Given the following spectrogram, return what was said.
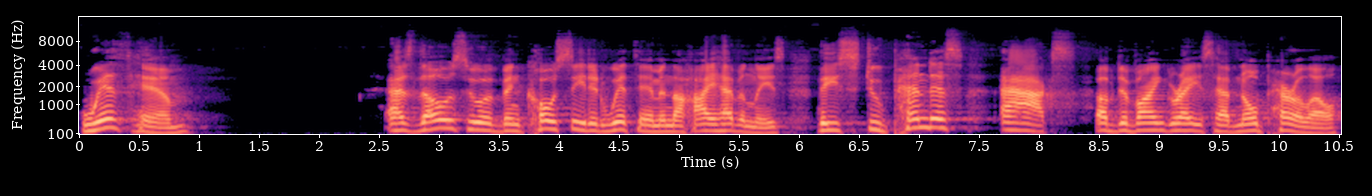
with him as those who have been co seated with him in the high heavenlies, these stupendous acts of divine grace have no parallel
